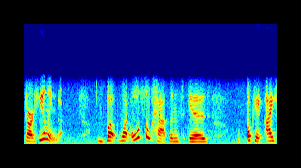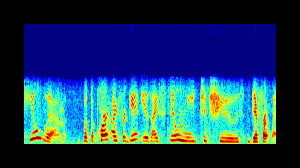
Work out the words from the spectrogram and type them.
start healing them. But what also happens is, okay, I heal them, but the part I forget is I still need to choose differently.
